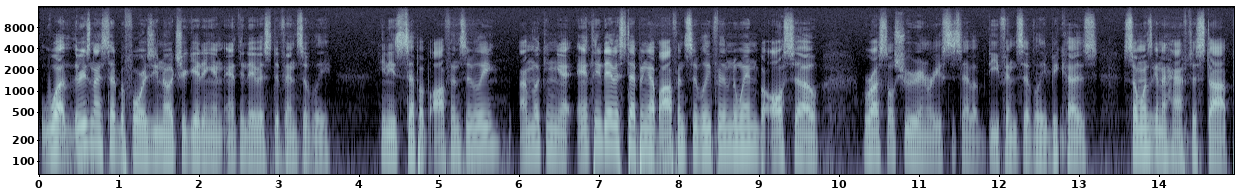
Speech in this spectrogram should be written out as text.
what the reason I said before is you know what you're getting in Anthony Davis defensively. He needs to step up offensively. I'm looking at Anthony Davis stepping up offensively for them to win, but also Russell Schroeder and Reaves to step up defensively because someone's gonna have to stop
